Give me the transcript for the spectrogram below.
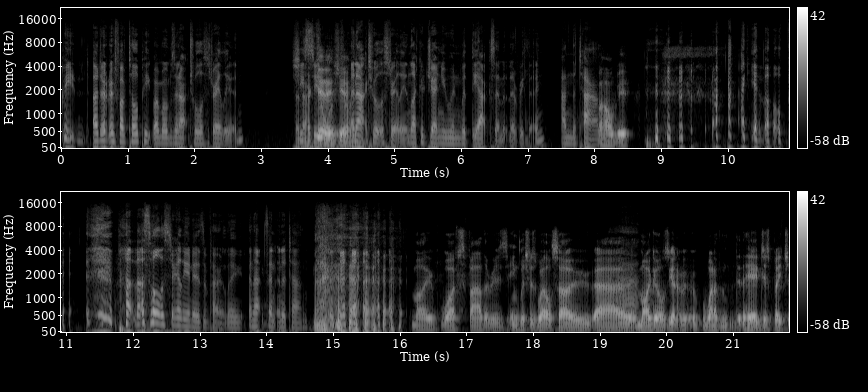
Pete, I don't know if I've told Pete my mum's an actual Australian. An She's actual Yeah, yeah. An actual Australian, like a genuine with the accent and everything, and the tan. the whole bit. yeah, the whole bit. That, that's all Australian is apparently, an accent and a tan. My wife's father is English as well, so uh, Ah. my girls, you know, one of them the hair just bleach,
